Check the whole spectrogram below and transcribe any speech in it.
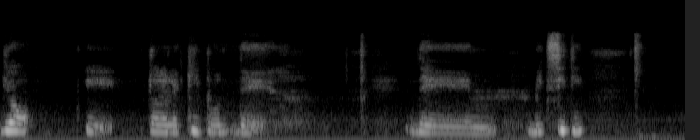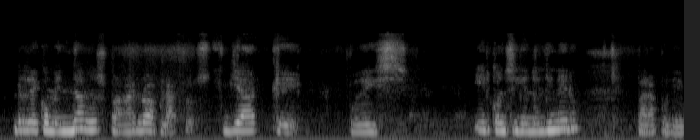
Yo y todo el equipo de, de Big City recomendamos pagarlo a plazos, ya que podéis ir consiguiendo el dinero para poder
